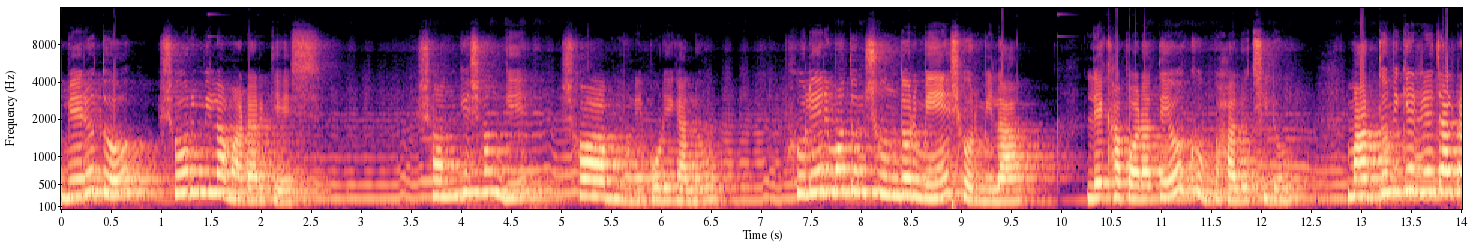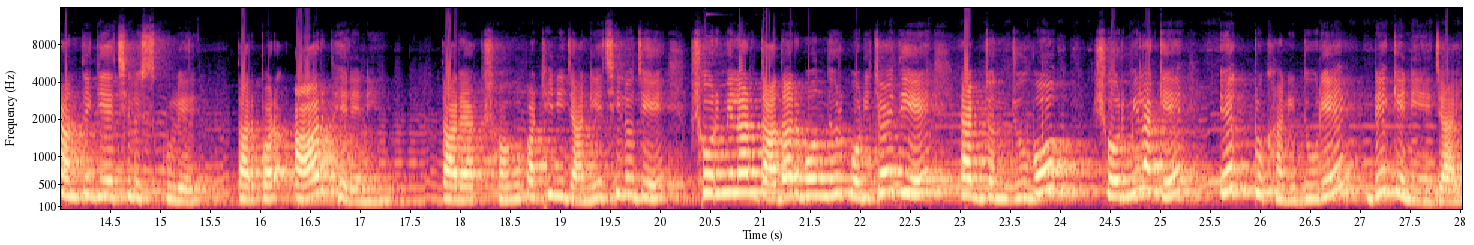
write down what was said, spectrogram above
বেরোতো শর্মিলা মার্ডার কেস। সঙ্গে সঙ্গে সব মনে পড়ে গেল। ফুলের মতন সুন্দর মেয়ে শর্মিলা। লেখাপড়াতেও খুব ভালো ছিল। মাধ্যমিকের রেজাল্ট আনতে গিয়েছিল স্কুলে, তারপর আর ফেরেনি। তার এক সহপাঠিনী জানিয়েছিল যে, শর্মিলার দাদার বন্ধুর পরিচয় দিয়ে একজন যুবক শর্মিলাকে একটুখানি দূরে ডেকে নিয়ে যায়।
